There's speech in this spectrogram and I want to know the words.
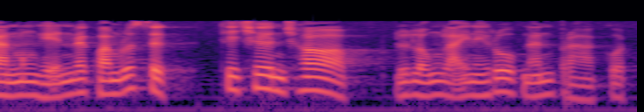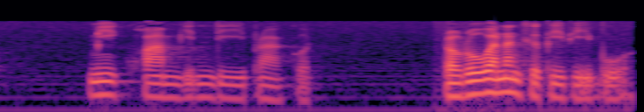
การมองเห็นและความรู้สึกที่ชื่นชอบหรือหลงไหลในรูปนั้นปรากฏ มีความยินดีปรากฏ เรารู้ว่านั่นคือพีพีบวก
